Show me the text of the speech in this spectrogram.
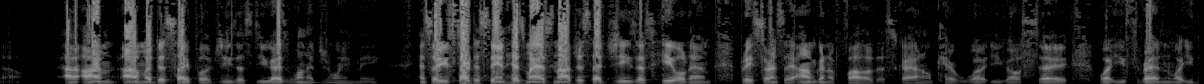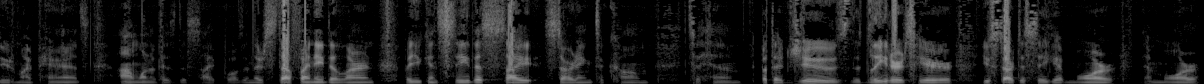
now. I, I'm, I'm a disciple of Jesus. Do you guys want to join me? And so you start to see in his mind, it's not just that Jesus healed him, but he's starting to say, I'm going to follow this guy. I don't care what you all say, what you threaten, what you do to my parents. I'm one of his disciples. And there's stuff I need to learn, but you can see the sight starting to come to him. But the Jews, the leaders here, you start to see get more and more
